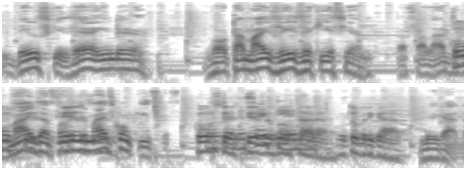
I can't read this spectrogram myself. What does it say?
se Deus quiser, ainda voltar mais vezes aqui esse ano para falar de com mais certeza, ações e mais conquistas. Com, com certeza, certeza, voltará. Muito obrigado. Obrigado.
